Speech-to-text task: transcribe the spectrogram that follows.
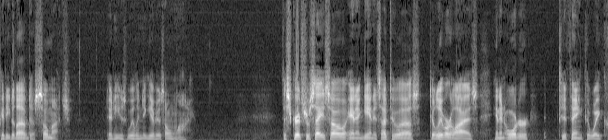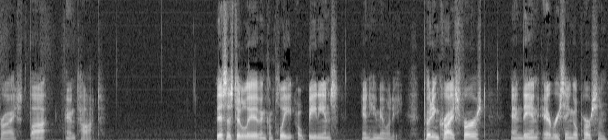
But He loved us so much that He is willing to give His own life. The scriptures say so, and again, it's up to us to live our lives in an order to think the way Christ thought and taught. This is to live in complete obedience and humility, putting Christ first and then every single person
